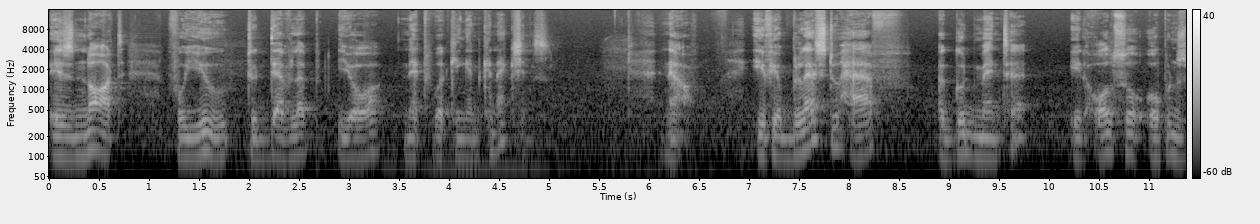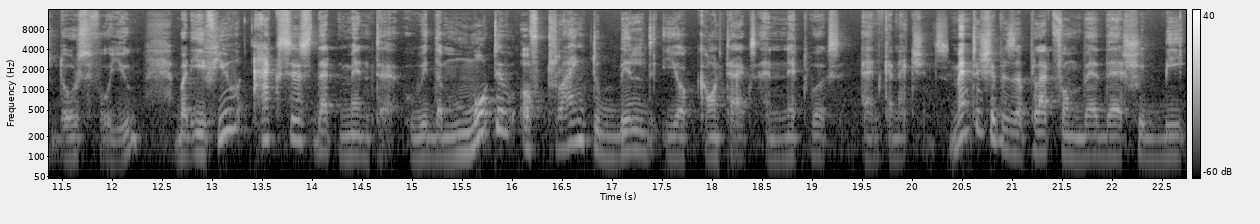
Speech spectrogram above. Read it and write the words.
is not for you to develop your networking and connections. Now, if you're blessed to have a good mentor, it also opens doors for you. But if you access that mentor with the motive of trying to build your contacts and networks and connections, mentorship is a platform where there should be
